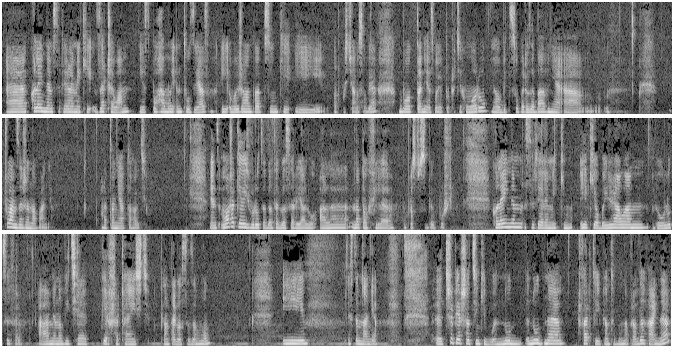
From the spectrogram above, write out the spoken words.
E, kolejnym serialem, jaki zaczęłam, jest Pocha mój entuzjazm i obejrzałam dwa odcinki i odpuściłam sobie, bo to nie jest moje poczucie humoru. Miało być super zabawnie, a czułam zażenowanie. A to nie o to chodzi. Więc może kiedyś wrócę do tego serialu, ale na tą chwilę po prostu sobie odpuszczę. Kolejnym serialem, jakim, jaki obejrzałam, był Lucyfer, a mianowicie pierwsza część piątego sezonu. I jestem na nie. E, trzy pierwsze odcinki były nudne, czwarty i piąty był naprawdę fajny.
